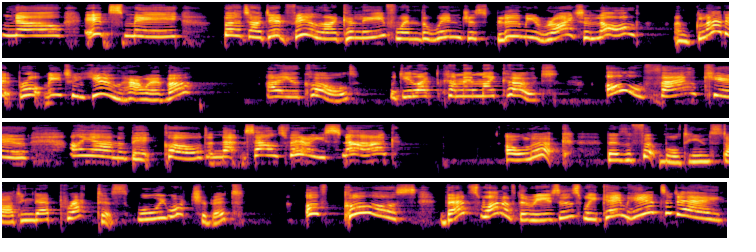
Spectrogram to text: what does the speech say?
No, it's me. But I did feel like a leaf when the wind just blew me right along. I'm glad it brought me to you, however. Are you cold? Would you like to come in my coat? Oh, thank you. I am a bit cold, and that sounds very snug. Oh, look, there's a football team starting their practice. Will we watch a bit? Of course. That's one of the reasons we came here today.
